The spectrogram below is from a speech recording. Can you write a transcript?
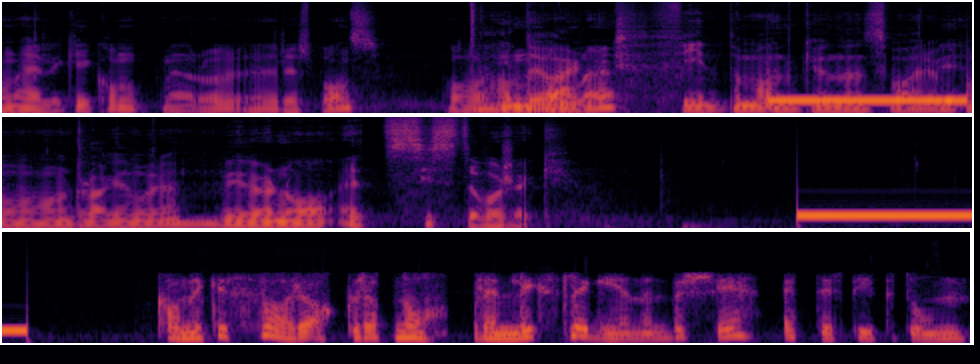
han har heller ikke kommet med noen respons på Det hadde jo innholdet. vært fint om han kunne svare på anklagene våre. Vi gjør nå et siste forsøk. Kan ikke svare akkurat nå. Vennligst legge igjen en beskjed etter pipetonen.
